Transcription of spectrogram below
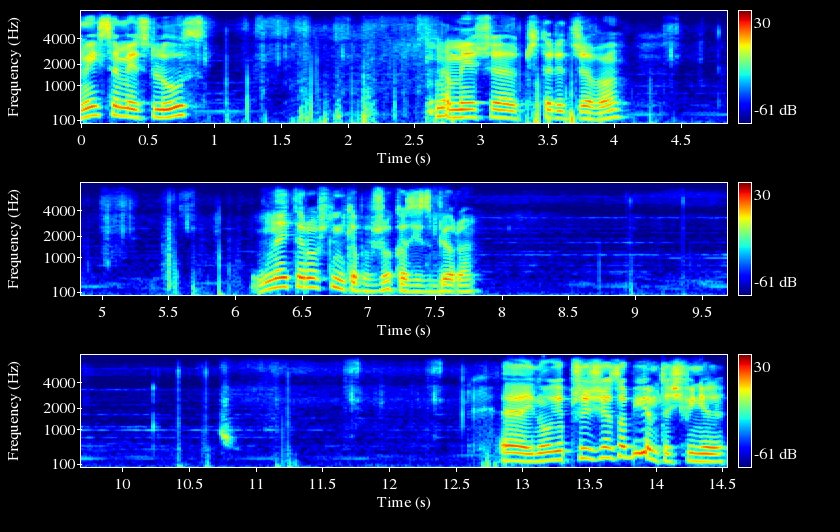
miejscem jest luz. Mamy jeszcze cztery drzewa. No i tę roślinkę przy okazji zbiorę. Ej, no ja przecież ja zabiłem te świnie.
